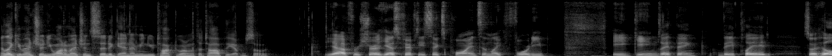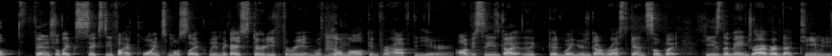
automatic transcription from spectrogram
And like you mentioned, you want to mention Sid again. I mean, you talked about him at the top of the episode. Yeah, for sure. He has 56 points in like 48 games, I think they played. So he'll finish with like 65 points most likely. And the guy's 33 and with no Malkin for half the year. Obviously, he's got like, good wingers, got Russ Guentzel, but he's the main driver of that team. He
